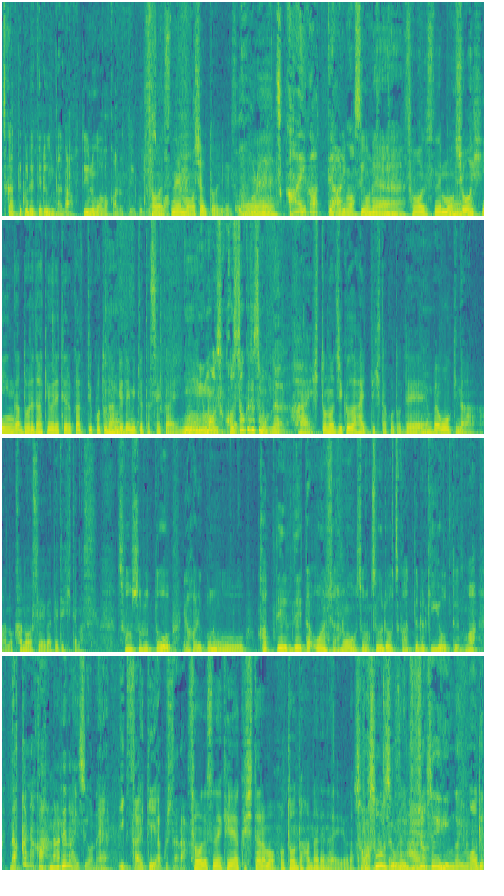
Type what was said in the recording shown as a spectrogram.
使ってくれてるんだなというのが分かるということですか？そうですね。もうおっしゃる通りですね。これ使い勝手ありますよね。そうですね。もう商品がどれだけ売れてるかっていうことだけで見てた世界に、うん。うん、今までコストですもんね。はい。人の軸が入ってきたことで、やっぱり大きなあの可能性が出てきてますそうすると、やはりこの買っているデータ、御社のそのツールを使っている企業っていうのは、なかなか離れないですよね、一回契約したら。そうですね、契約したらもうほとんど離れないようなそりゃそうですよね、自社製品が今まで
